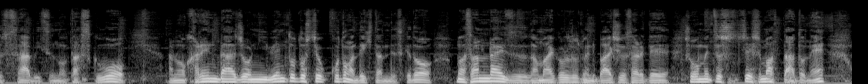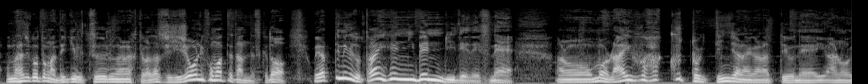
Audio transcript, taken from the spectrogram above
ゥサービスのタスクを、あの、カレンダー上にイベントとしておくことができたんですけど、まあ、サンライズがマイクロソフトに買収されて消滅してしまった後ね、同じことができるツールがなくて私非常に困ってたんですけど、やってみると大変に便利でですね、あの、もうライフハックと言っていいんじゃないかなっていうね、あの、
